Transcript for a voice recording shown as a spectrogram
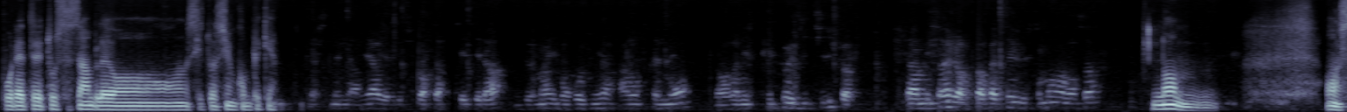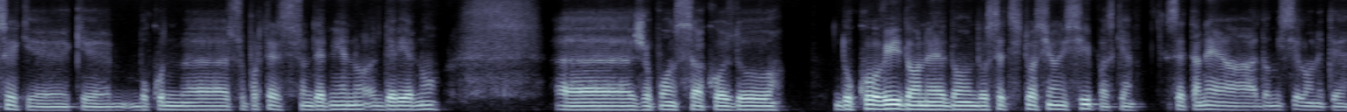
pour être tous ensemble en situation compliquée. La semaine dernière, il y avait des supporters qui étaient là. Demain, ils vont revenir à l'entraînement dans un esprit positif. Tu as un message à leur faire passer justement avant ça? Non. On sait que, beaucoup de supporters sont derrière nous. Euh, je pense à cause du, Covid, dans, cette situation ici parce que cette année à domicile, on était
